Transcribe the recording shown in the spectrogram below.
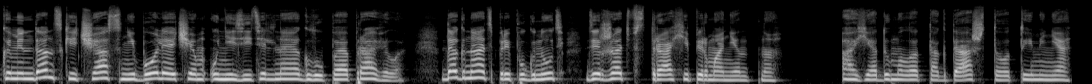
Комендантский час не более чем унизительное глупое правило. Догнать, припугнуть, держать в страхе перманентно. А я думала тогда, что ты меня...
